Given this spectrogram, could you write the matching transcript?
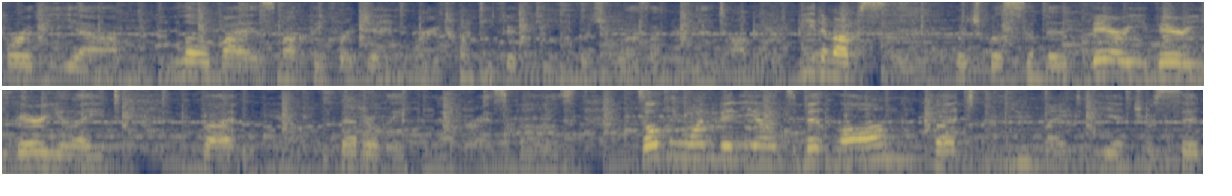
for the um, low bias monthly for January 2015, which was under the topic of beat 'em ups, which was submitted very, very, very late, but you know, better late than never, I suppose. It's only one video, it's a bit long, but you might be interested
